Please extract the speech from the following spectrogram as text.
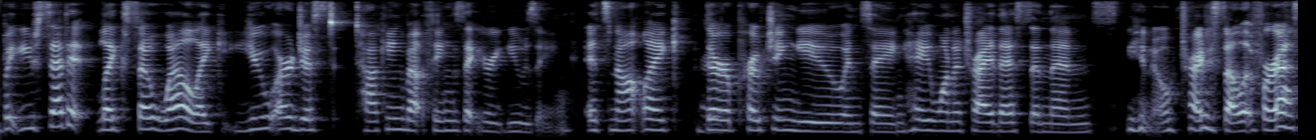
but you said it like so well like you are just talking about things that you're using it's not like right. they're approaching you and saying hey want to try this and then you know try to sell it for us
